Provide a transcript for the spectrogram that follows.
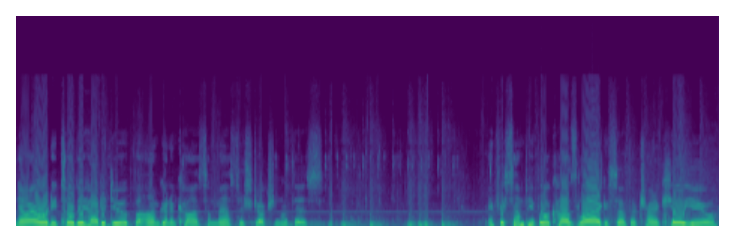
Now I already told you how to do it, but I'm gonna cause some mass destruction with this. And for some people it causes lag, so if they're trying to kill you,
